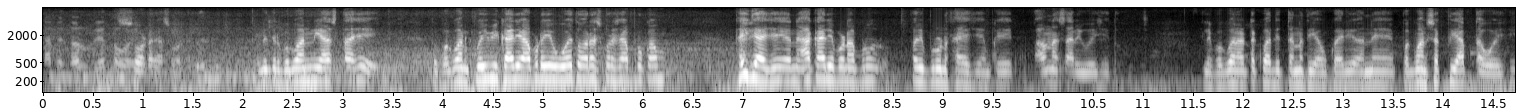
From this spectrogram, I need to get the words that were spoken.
સાથે જરૂર રહેતો હોય. સો ટકા સો ટકા. ધરણીધર ભગવાનની આસ્થા છે તો ભગવાન કોઈ બી કાર્ય આપણું એવું હોય તો અરસપરસ આપણું કામ થઈ જાય છે અને આ કાર્ય પણ આપણું પરિપૂર્ણ થાય છે એમ કે ભાવના સારી હોય છે તો. એટલે ભગવાન અટકવા દેતા નથી આવું કાર્ય અને ભગવાન શક્તિ આપતા હોય છે.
